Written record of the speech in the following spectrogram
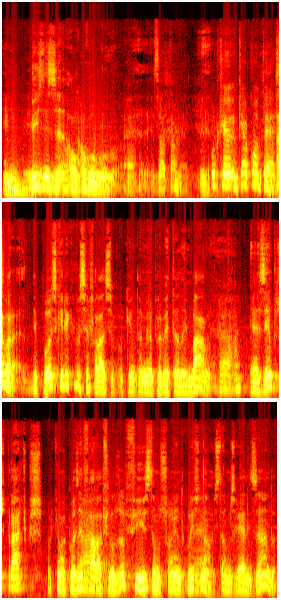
em, em business ao, ao cubo. É, exatamente. É. Porque o que acontece? Agora, depois queria que você falasse um pouquinho também, aproveitando o embalo, uhum. exemplos práticos, porque uma coisa é ah. falar filosofia, estamos sonhando com isso, é. não, estamos realizando,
